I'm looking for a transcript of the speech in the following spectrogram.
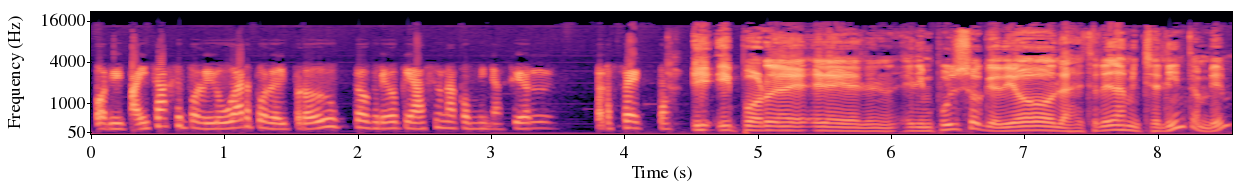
por el paisaje, por el lugar, por el producto, creo que hace una combinación perfecta. ¿Y, y por eh, el, el impulso que dio las estrellas Michelin también?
